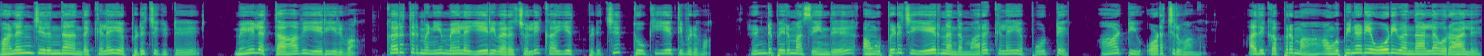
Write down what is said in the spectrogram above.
வளைஞ்சிருந்த அந்த கிளைய பிடிச்சுக்கிட்டு மேல தாவி ஏறிடுவான் கருத்திருமணியும் மேல ஏறி வர சொல்லி கையை பிடிச்சு தூக்கி ஏத்தி விடுவான். ரெண்டு பேருமா சேர்ந்து அவங்க பிடிச்சு ஏறின அந்த மரக்கிளைய போட்டு ஆட்டி உடைச்சிருவாங்க. அதுக்கப்புறமா அவங்க பின்னாடியே ஓடி வந்தான்ல ஒரு ஆளு.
